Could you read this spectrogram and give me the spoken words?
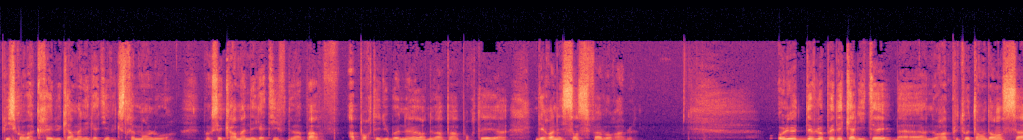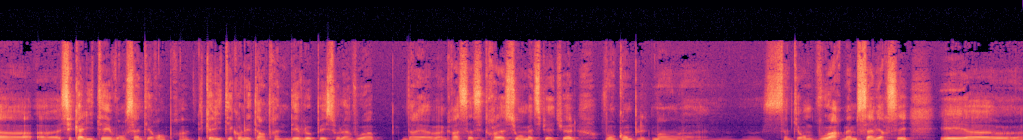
puisqu'on va créer du karma négatif extrêmement lourd. Donc, ce karma négatif ne va pas apporter du bonheur, ne va pas apporter euh, des renaissances favorables au lieu de développer des qualités, ben, on aura plutôt tendance à. ces qualités vont s'interrompre. Hein. Les qualités qu'on était en train de développer sur la voie grâce à cette relation au maître spirituel vont complètement euh, s'interrompre, voire même s'inverser et euh,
